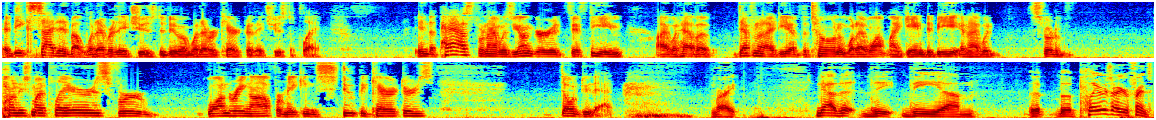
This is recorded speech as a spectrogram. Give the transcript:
and be excited about whatever they choose to do and whatever character they choose to play. In the past, when I was younger at 15, I would have a definite idea of the tone and what I want my game to be, and I would sort of punish my players for wandering off or making stupid characters. Don't do that. Right. Now the the the um the, the players are your friends.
